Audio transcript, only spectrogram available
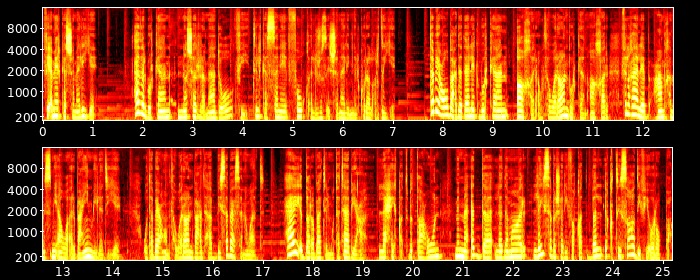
في أمريكا الشمالية. هذا البركان نشر رماده في تلك السنة فوق الجزء الشمالي من الكرة الأرضية. تبعه بعد ذلك بركان آخر أو ثوران بركان آخر في الغالب عام 540 ميلادية وتبعهم ثوران بعدها بسبع سنوات. هاي الضربات المتتابعة لحقت بالطاعون مما أدى لدمار ليس بشري فقط بل اقتصادي في أوروبا.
